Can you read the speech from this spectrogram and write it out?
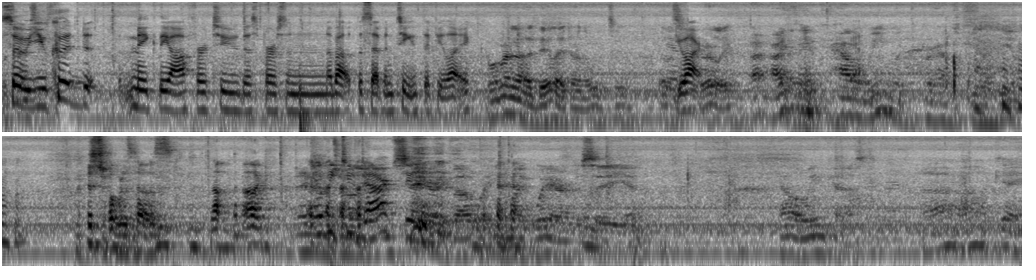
So you could make the offer to this person about the 17th if you like. We're running out of daylight during the week too. Let's You are. Early. I, I think Halloween would perhaps be ideal. Show his house. Knock, knock. It'll be too dark soon. About what you might wear to a uh, Halloween costume. Well, okay.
